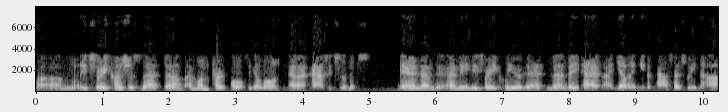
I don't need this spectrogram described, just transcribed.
um, it's very conscious that um, a monetary policy alone uh, has its limits. And um, I mean, it's very clear that uh, they have uh, Yellen in the past has been uh,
